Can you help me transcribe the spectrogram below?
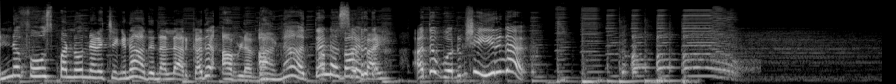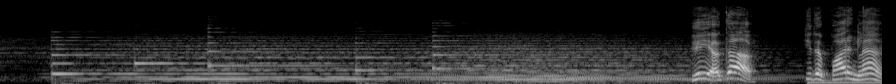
என்ன ஃபோர்ஸ் பண்ணணும்னு நினைச்சீங்கன்னா அது நல்லா இருக்காது. அவ்வளவுதான். ஆனா அத்தை நான் சொல்றேன். அத்தை ஒரு நிமிஷம் இருங்க. ஹேய் அக்கா இத பாருங்களேன்.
